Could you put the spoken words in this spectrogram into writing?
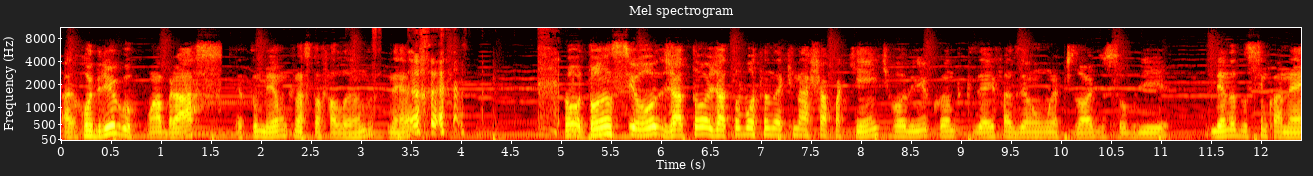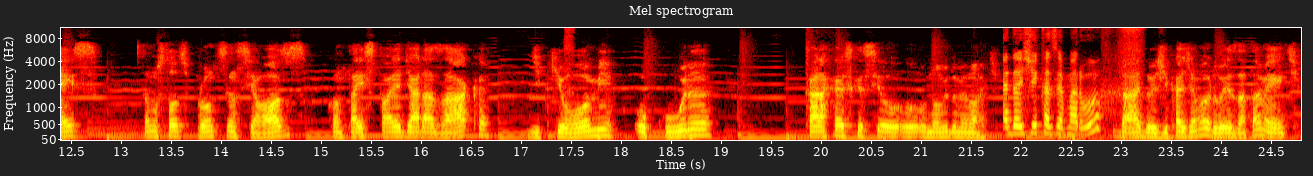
Ah, Rodrigo, um abraço. É tu mesmo que nós está falando, né? Tô, tô, ansioso, já tô, já tô botando aqui na chapa quente, Rodrigo, quando quiser fazer um episódio sobre Lenda dos Cinco Anéis. Estamos todos prontos e ansiosos. Contar a história de Arasaka, de Kiyomi, Okura. Caraca, eu esqueci o, o nome do Menotti. É Doji Kazemaru? Da Doji Kazemaru, exatamente.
